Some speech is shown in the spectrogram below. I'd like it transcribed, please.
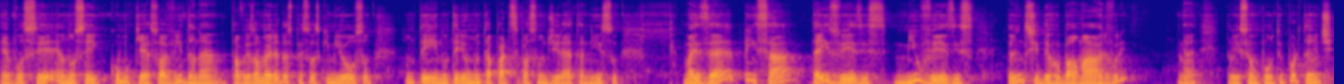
é você, eu não sei como que é a sua vida, né? Talvez a maioria das pessoas que me ouçam não, tem, não teriam muita participação direta nisso, mas é pensar dez vezes, mil vezes antes de derrubar uma árvore, né? Então isso é um ponto importante.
